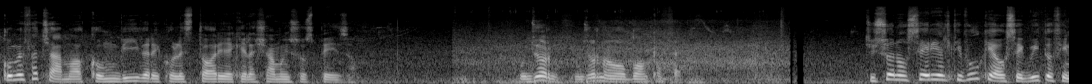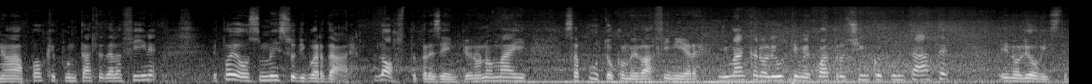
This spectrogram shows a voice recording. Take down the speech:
Come facciamo a convivere con le storie che lasciamo in sospeso? Buongiorno, buongiorno, buon caffè. Ci sono serial tv che ho seguito fino a poche puntate dalla fine e poi ho smesso di guardare. Lost, per esempio, non ho mai saputo come va a finire. Mi mancano le ultime 4-5 puntate e non le ho viste.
